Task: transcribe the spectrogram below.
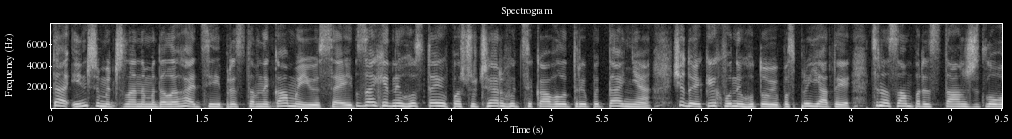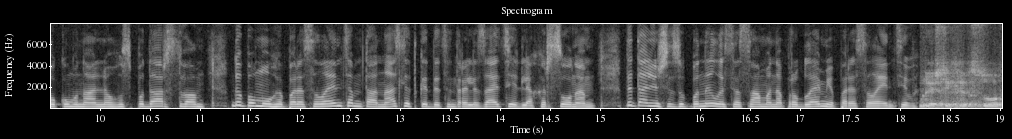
та іншими членами делегації, представниками USAID. Західних гостей в першу чергу цікавили три питання, щодо яких вони готові посприяти. Це насамперед стан житлово-комунального господарства, допомоги переселенцям та наслідки децентралізації для Херсона. Детальніше зупинилися саме на проблемі переселенців. Врешті Херсон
